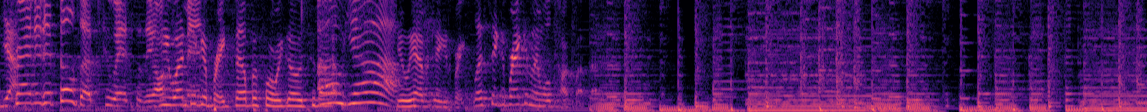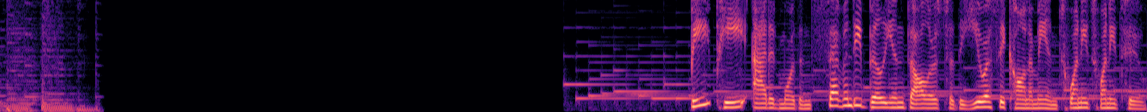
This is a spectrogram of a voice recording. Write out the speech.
Yeah. Granted, it builds up to it, so they all. Do you want to take a break though before we go to that? Oh yeah. Yeah, we haven't taken a break. Let's take a break and then we'll talk about that. BP added more than $70 billion to the U.S. economy in 2022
